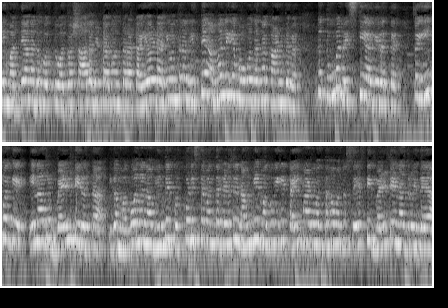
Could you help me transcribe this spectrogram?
ಈ ಮಧ್ಯಾಹ್ನದ ಹೊತ್ತು ಅಥವಾ ಶಾಲೆ ಬಿಟ್ಟಾಗ ಒಂಥರ ಟಯರ್ಡ್ ಆಗಿ ಒಂಥರ ನಿದ್ದೆ ಅಮಲಿಗೆ ಹೋಗೋದನ್ನ ಕಾಣ್ತೇವೆ. ಅದು ತುಂಬಾ ರಿಸ್ಕಿ ಆಗಿರುತ್ತೆ. ಸೊ ಈ ಬಗ್ಗೆ ಏನಾದ್ರೂ ಬೆಲ್ಟ್ ಇರುತ್ತಾ? ಈಗ ಮಗುವನ್ನ ನಾವು ಹಿಂದೆ ಕುತ್ಕೊಳಿಸ್ತೇವೆ ಅಂತ ಹೇಳಿದ್ರೆ ನಮ್ಗೆ ಮಗುವಿಗೆ ಟೈ ಮಾಡುವಂತಹ ಒಂದು ಸೇಫ್ಟಿ ಬೆಲ್ಟ್ ಏನಾದ್ರೂ ಇದೆಯಾ?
